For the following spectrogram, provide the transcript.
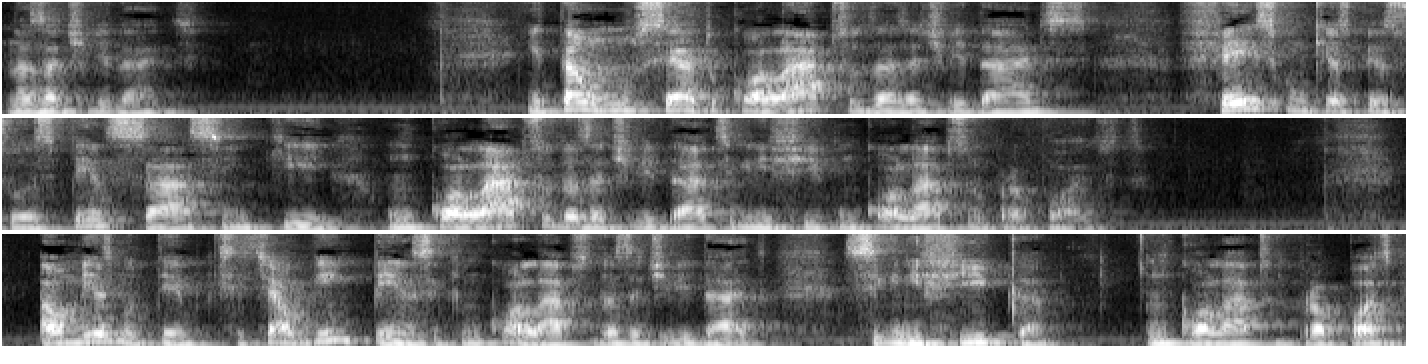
nas atividades. Então, um certo colapso das atividades fez com que as pessoas pensassem que um colapso das atividades significa um colapso no propósito. Ao mesmo tempo que, se alguém pensa que um colapso das atividades significa um colapso do propósito,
